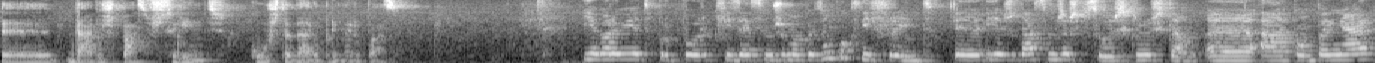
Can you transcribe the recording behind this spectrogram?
uh, dar os passos seguintes, custa dar o primeiro passo. E agora eu ia-te propor que fizéssemos uma coisa um pouco diferente uh, e ajudássemos as pessoas que nos estão uh, a acompanhar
